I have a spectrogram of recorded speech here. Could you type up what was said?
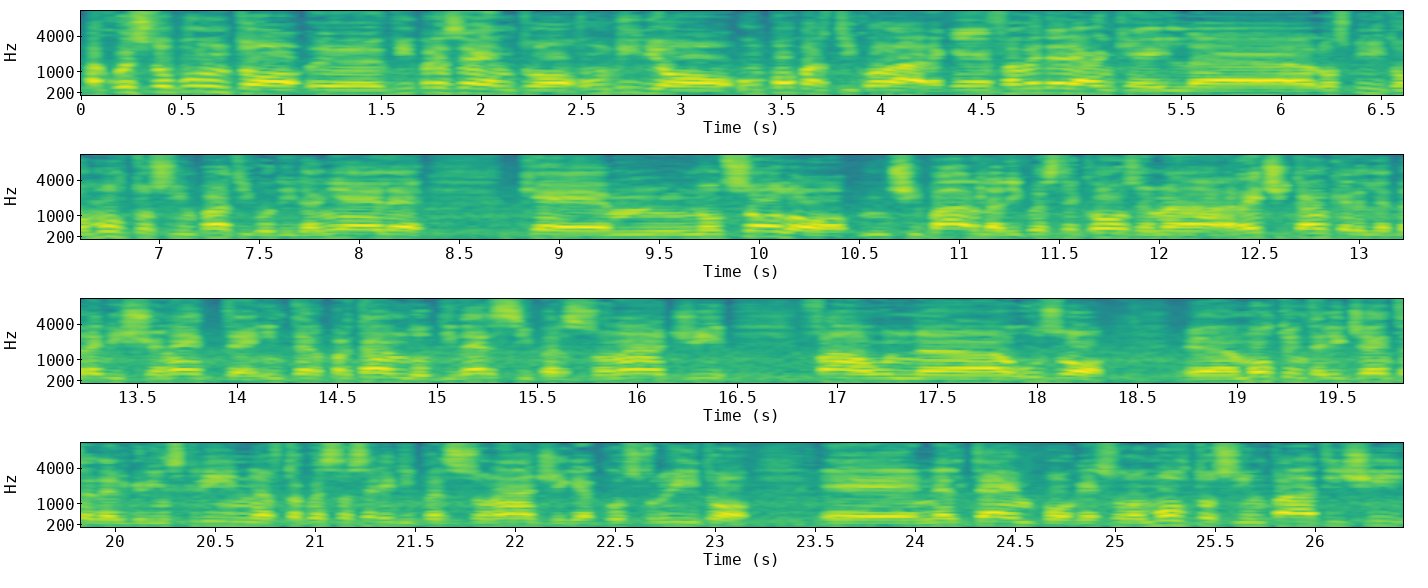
a questo punto eh, vi presento un video un po' particolare, che fa vedere anche il, lo spirito molto simpatico di Daniele, che mh, mm, non solo ci parla di queste cose, ma recita anche delle brevi scenette, interpretando diversi personaggi, fa un uh, uso eh, molto intelligente del green screen, tutta questa serie di personaggi che ha costruito eh, nel tempo, che sono molto simpatici,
